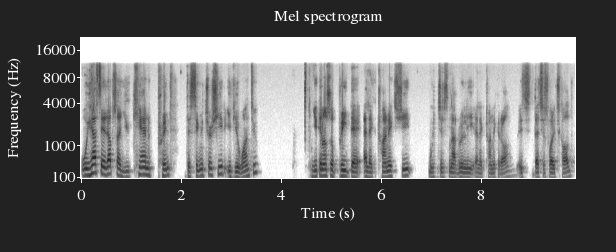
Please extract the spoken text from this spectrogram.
we have set it up so you can print the signature sheet if you want to. You can also print the electronic sheet, which is not really electronic at all. It's that's just what it's called.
